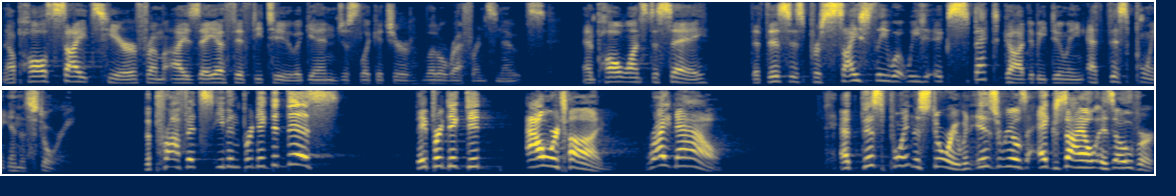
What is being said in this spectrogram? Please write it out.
Now, Paul cites here from Isaiah 52. Again, just look at your little reference notes. And Paul wants to say that this is precisely what we expect God to be doing at this point in the story. The prophets even predicted this. They predicted our time, right now. At this point in the story, when Israel's exile is over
